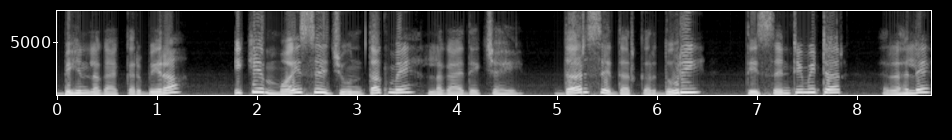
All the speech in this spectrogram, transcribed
बिहिन लगाए कर बेरा इके मई से जून तक में लगाए देख चाहिए। दर से दर कर दूरी, तीस सेंटीमीटर, रहले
